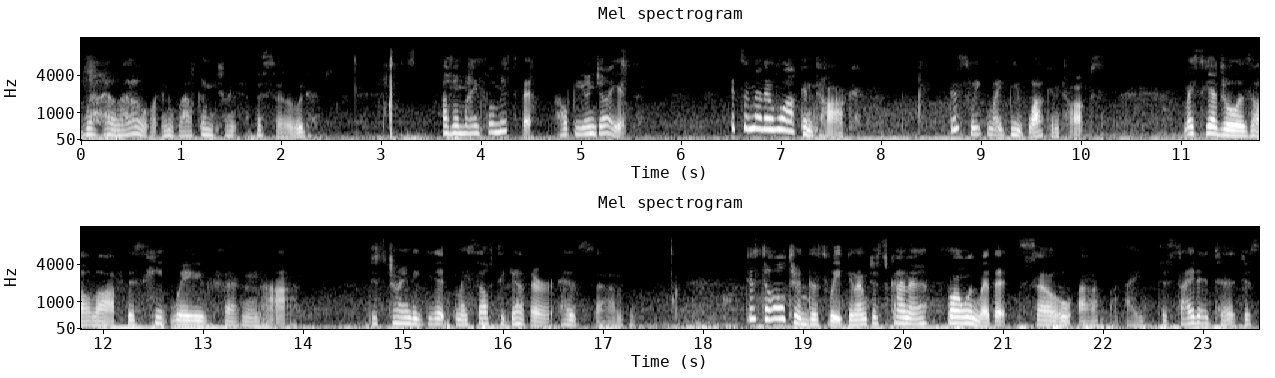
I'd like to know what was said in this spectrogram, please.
Well, hello, and welcome to an episode of A Mindful Misfit. Hope you enjoy it. It's another walk and talk. This week might be walk and talks. My schedule is all off. This heat wave and uh, just trying to get myself together has um, just altered this week, and I'm just kind of flowing with it. So um, I decided to just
